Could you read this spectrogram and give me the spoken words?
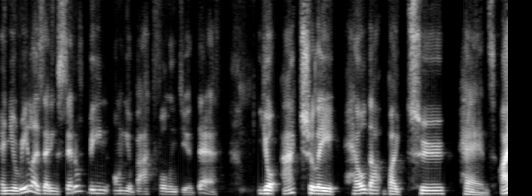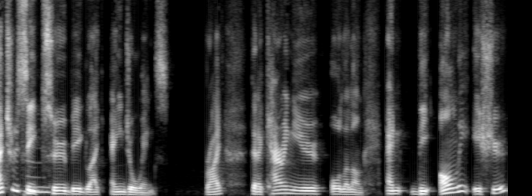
and you realize that instead of being on your back falling to your death, you're actually held up by two hands. I actually see mm. two big like angel wings, right, that are carrying you all along. And the only issue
